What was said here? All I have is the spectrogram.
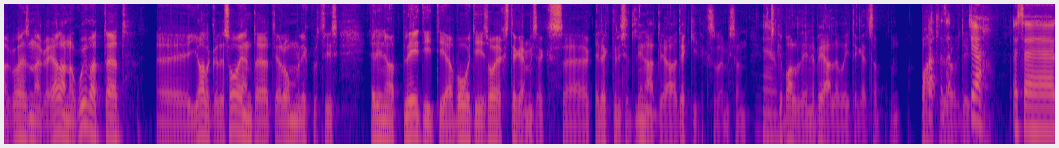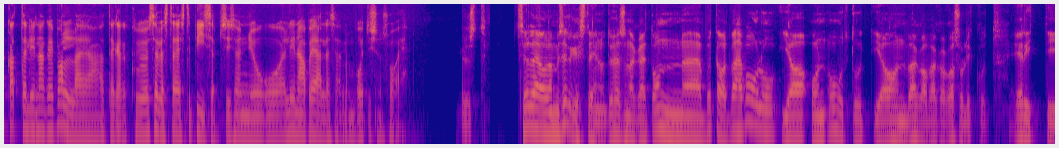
aga ühesõnaga jalanõu kuivatajad, eh, jalgade soojendajad ja loomulikult siis erinevad pleedid ja voodi soojaks tegemiseks eh, elektrilised linad ja tekid, eks ole, mis on ükski pallateine peale või tegelikult saab vahetada või teise. see kattelina käib alla ja tegelikult kui sellest täiesti piisab, siis on ju lina peal ja seal on voodis on soe. just, selle oleme selgeks teinud, ühesõnaga, et on, äh, võtavad vähe voolu ja on ohutud ja on väga-väga kasulikud, eriti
